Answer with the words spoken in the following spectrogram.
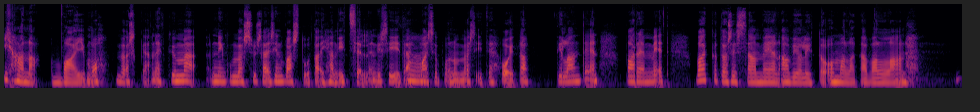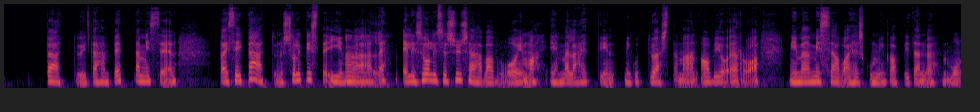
ihana vaimo myöskään. Että kyllä mä niin kuin myös sysäisin vastuuta ihan itselleni siitä. Mm. Mä olisin voinut myös itse hoitaa tilanteen paremmin. Et vaikka tosissaan meidän avioliitto omalla tavallaan päättyi tähän pettämiseen, tai se ei päättynyt, se oli piste iin mm. päälle. Eli se oli se sysäävä voima, että me lähdettiin niin kuin työstämään avioeroa. Niin mä en missään vaiheessa kumminkaan pitänyt, että mun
